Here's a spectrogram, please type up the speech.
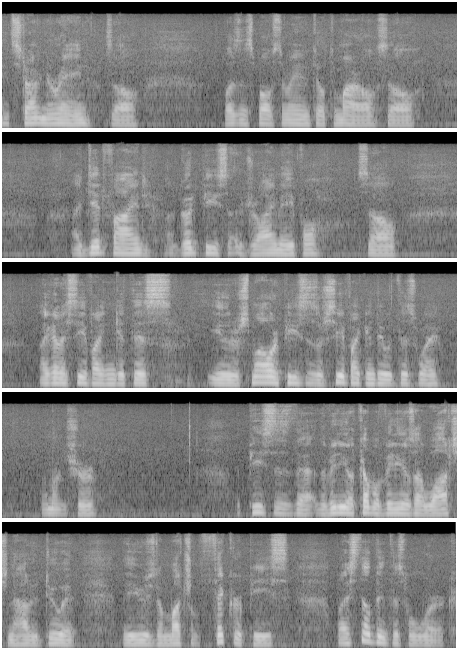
it's starting to rain, so wasn't supposed to rain until tomorrow, so I did find a good piece of dry maple, so I gotta see if I can get this either smaller pieces or see if I can do it this way. I'm not sure. The pieces that, the video, a couple videos I watched on how to do it, they used a much thicker piece, but I still think this will work.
